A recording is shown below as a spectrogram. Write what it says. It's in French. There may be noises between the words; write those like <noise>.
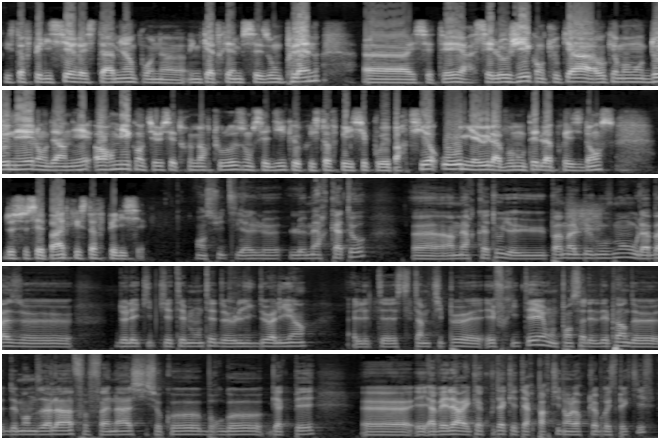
Christophe Pellissier est resté à Amiens pour une, quatrième saison pleine. Euh, et c'était assez logique, en tout cas, à aucun moment donné l'an dernier, hormis quand il y a eu cette rumeur Toulouse, on s'est dit que Christophe Pellissier pouvait partir, ou il y a eu la volonté de la présidence de se séparer de Christophe Pellissier. Ensuite, il y a eu le, mercato. Euh, un mercato, il y a eu pas mal de mouvements où la base euh, de l'équipe qui était montée de Ligue 2 à Ligue 1 elle était, un petit peu effritée. On pense à des départs de, Manzala, Fofana, Sissoko, Bourgo, Gakpe euh, et Avelar et Kakuta qui étaient repartis dans leurs clubs respectifs.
